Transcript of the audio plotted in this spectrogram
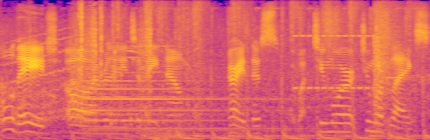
Old age. Oh, I really need to mate now. Alright, there's, what, two more, two more flags.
